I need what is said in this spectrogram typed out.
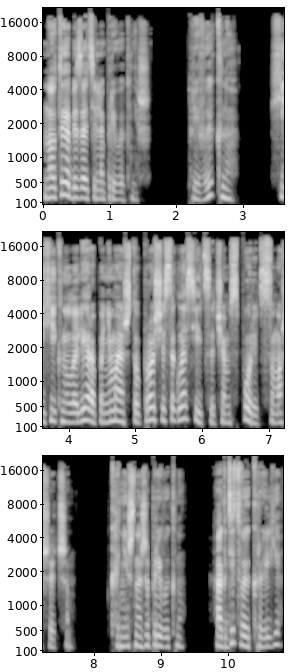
Но ты обязательно привыкнешь». «Привыкну?» Хихикнула Лера, понимая, что проще согласиться, чем спорить с сумасшедшим. «Конечно же, привыкну. А где твои крылья?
